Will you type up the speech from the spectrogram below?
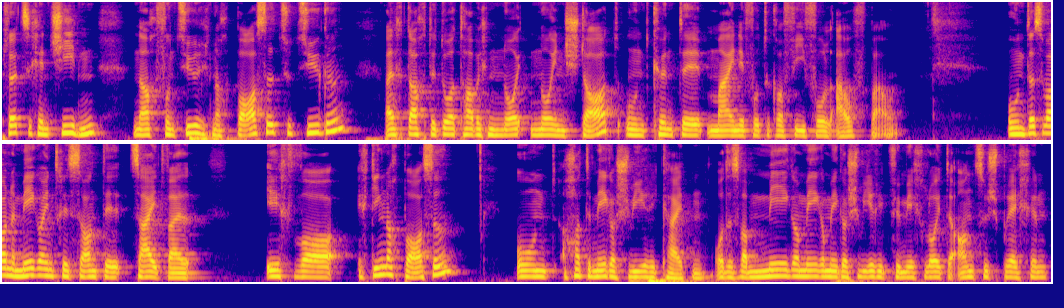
plötzlich entschieden, nach, von Zürich nach Basel zu zügeln, weil ich dachte, dort habe ich einen neu, neuen Start und könnte meine Fotografie voll aufbauen. Und das war eine mega interessante Zeit, weil ich war, ich ging nach Basel und hatte mega Schwierigkeiten. Oder es war mega, mega, mega schwierig für mich, Leute anzusprechen.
